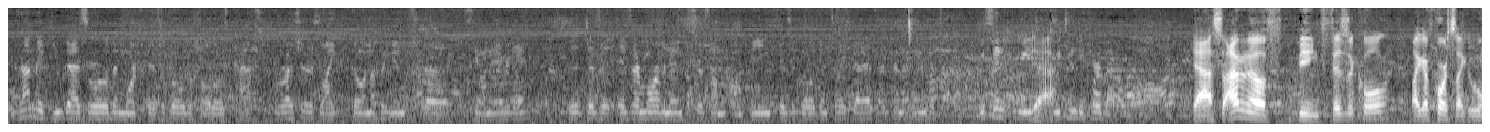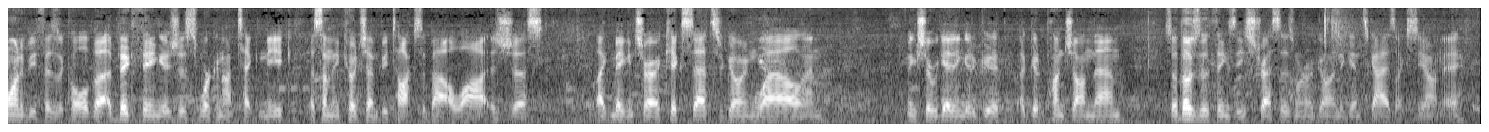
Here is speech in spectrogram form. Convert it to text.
Does that make you guys a little bit more physical with all those pass rushers, like going up against uh, Sione every day? Does it, is there more of an emphasis on, on being physical against those guys, that kind of thing? We, seem, we, yeah. we tend to hear that a lot. Yeah, so I don't know if being physical, like of course, like we want to be physical, but a big thing is just working on technique. That's something Coach Empey talks about a lot. Is just like making sure our kick sets are going well and making sure we're getting a good a good punch on them. So those are the things that he stresses when we're going against guys like Sione.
